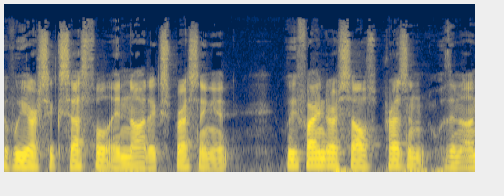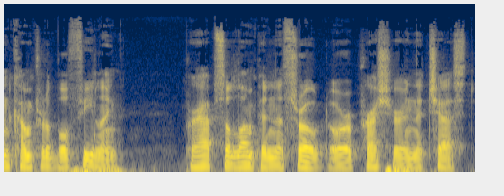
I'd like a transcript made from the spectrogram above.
If we are successful in not expressing it, we find ourselves present with an uncomfortable feeling, perhaps a lump in the throat or a pressure in the chest.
